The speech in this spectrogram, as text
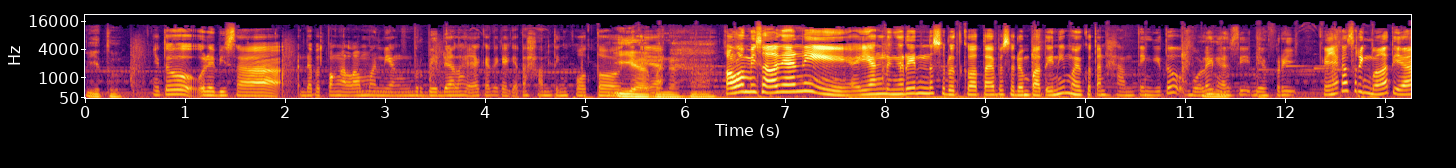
gitu Itu udah bisa dapat pengalaman yang berbeda lah ya ketika kita hunting foto iya gitu ya. benar. Kalau misalnya nih yang dengerin sudut kota episode 4 ini mau ikutan hunting gitu boleh Hmm. nggak sih Devri? Kayaknya kan sering banget ya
